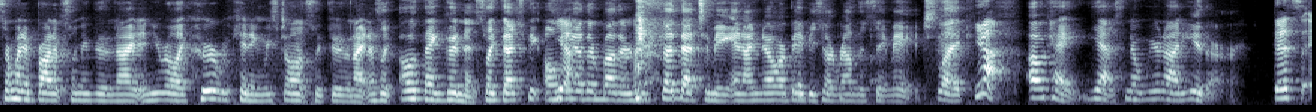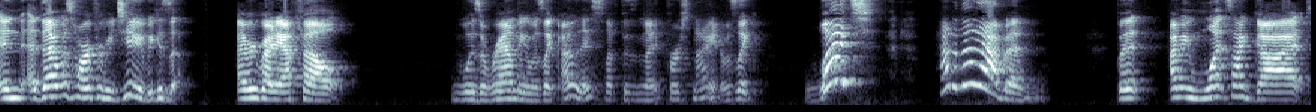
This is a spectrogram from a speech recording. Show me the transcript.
Someone had brought up sleeping through the night, and you were like, "Who are we kidding? We still don't sleep through the night." And I was like, "Oh, thank goodness!" Like that's the only Yeah. other mother who said that to me, and I know our babies are around the same age. Like, Yeah, okay, yes, no, we're not either. that's and that was hard for me too because everybody I felt was around me was like, "Oh, they slept through the night first night." I was like, "What? How did that happen?" But I mean, once I got,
